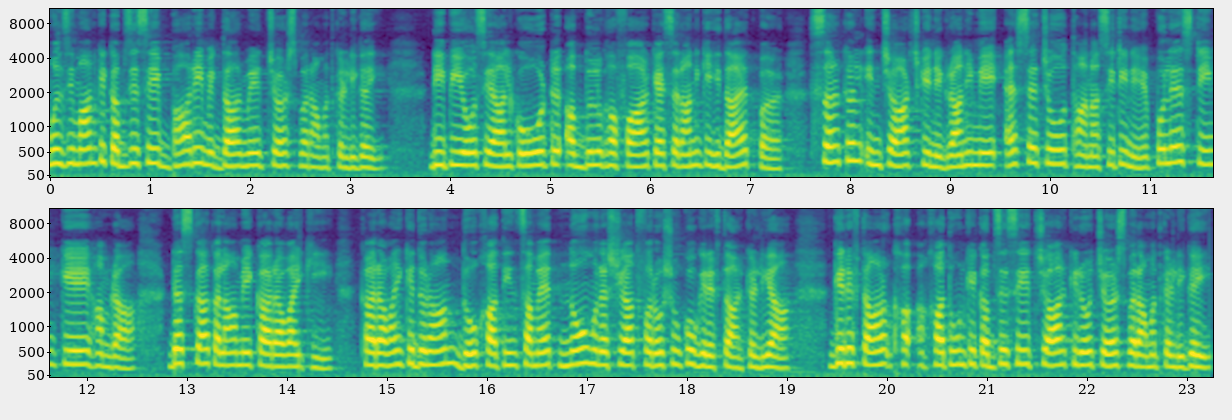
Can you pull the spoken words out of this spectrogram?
ملزمان کے قبضے سے بھاری مقدار میں چرس برآمد کر لی گئی۔ ڈی پی او سیال کوٹ عبد عبدالغفار کیسرانی کی ہدایت پر سرکل انچارج کی نگرانی میں ایس ایچ او تھانہ سٹی نے پولیس ٹیم کے ہمراہ ڈسکا کلام میں کارروائی کی۔ کارروائی کے دوران دو خواتین سمیت نو منشیات فروشوں کو گرفتار کر لیا۔ گرفتار خاتون کے قبضے سے چار کلو چرس برامت کر لی گئی،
